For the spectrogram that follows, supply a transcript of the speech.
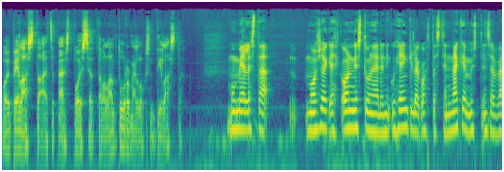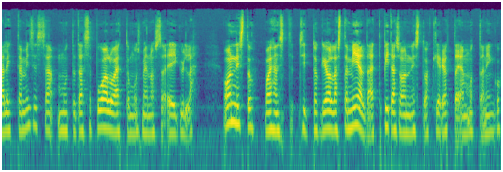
voi pelastaa, että sä pääset pois sieltä tavallaan turmelluksen tilasta. Mun mielestä Mosek ehkä onnistuu näiden niin kuin henkilökohtaisten näkemystensä välittämisessä, mutta tässä puolueettomuusmenossa ei kyllä onnistu. Voihan sitten sit toki olla sitä mieltä, että pitäisi onnistua kirjoittajan, mutta niin kuin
